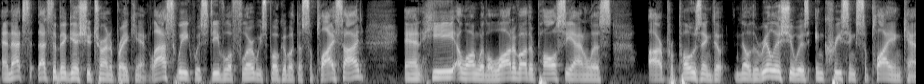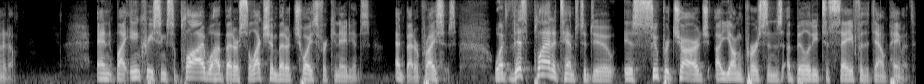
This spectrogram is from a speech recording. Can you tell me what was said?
And that's that's the big issue trying to break in. Last week with Steve LaFleur, we spoke about the supply side and he, along with a lot of other policy analysts, are proposing that no, the real issue is increasing supply in Canada. And by increasing supply, we'll have better selection, better choice for Canadians, and better prices. What this plan attempts to do is supercharge a young person's ability to save for the down payment.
